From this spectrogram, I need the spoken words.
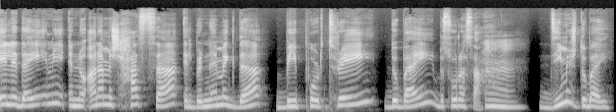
اللي ضايقني؟ إنه أنا مش حاسة البرنامج ده بي portray دبي بصورة صح. دي مش دبي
